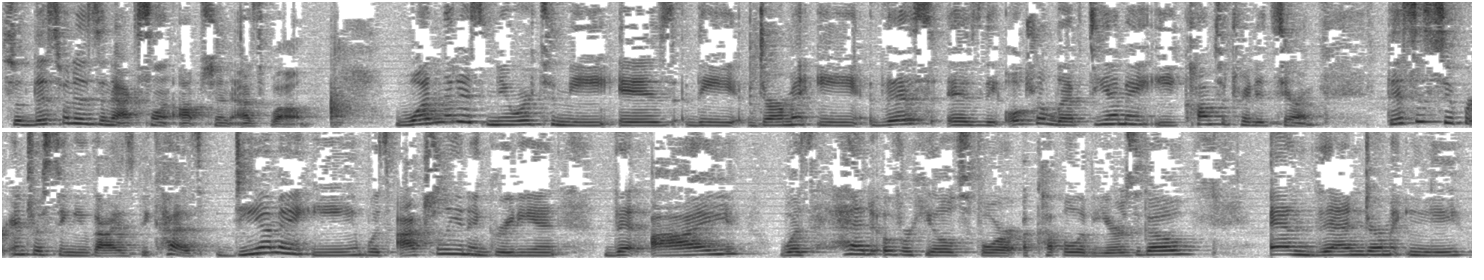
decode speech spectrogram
So this one is an excellent option as well. One that is newer to me is the Derma E. This is the Ultra Lift DMAE Concentrated Serum. This is super interesting, you guys, because DMAE was actually an ingredient that I was head over heels for a couple of years ago. And then Derma E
